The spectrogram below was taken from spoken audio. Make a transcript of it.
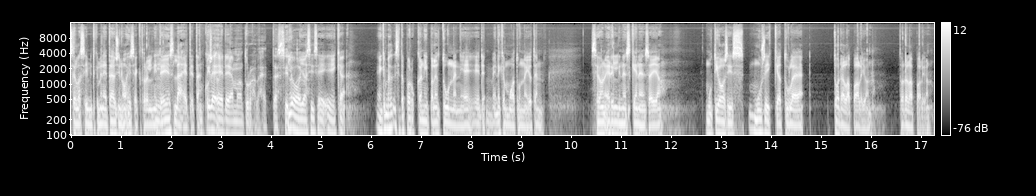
sellaisia, mitkä menee täysin ohi sektorille, niitä mm. ei edes lähetetä. Koska... EDM on turha lähettää sillä Joo, ja siis ei, eikä, enkä mä sitä porukkaa niin paljon tunne, niin ei, ei ennekään mua tunne, joten se on erillinen skenensä. Ja, mutta joo, siis musiikkia tulee todella paljon, todella paljon.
